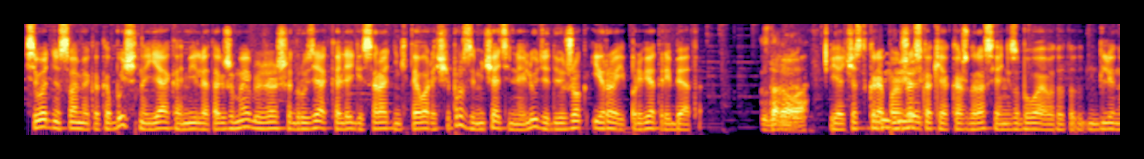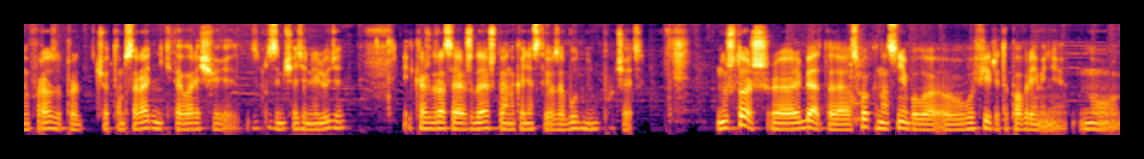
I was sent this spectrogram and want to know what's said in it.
Сегодня с вами, как обычно, я, Камиль, а также мои ближайшие друзья, коллеги, соратники, товарищи, просто замечательные люди, Движок и Рэй. Привет, ребята. Здорово. Я, честно говоря, поражаюсь, как я каждый раз, я не забываю вот эту длинную фразу про что там соратники, товарищи, замечательные люди. И каждый раз я ожидаю, что я наконец-то ее забуду, но не получается. Ну что ж, э, ребята, сколько нас не было в эфире-то по времени? Ну,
